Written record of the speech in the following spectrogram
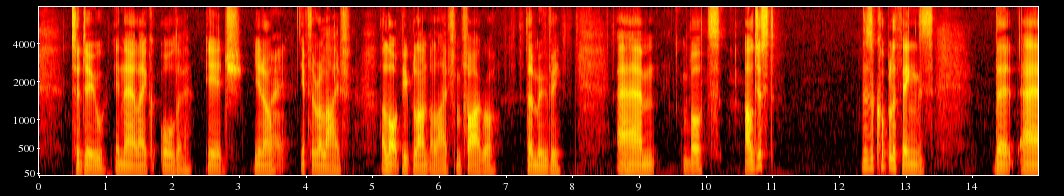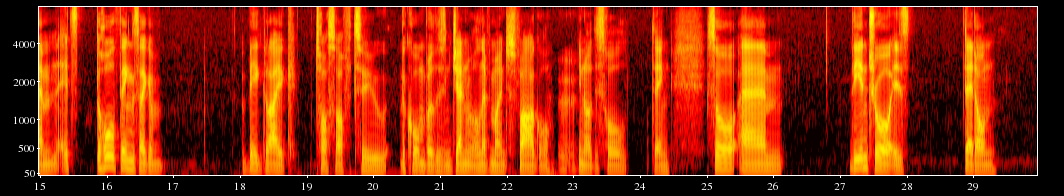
to do in their like older age, you know, Right. if they're alive. A lot of people aren't alive from Fargo, the movie. Um, but I'll just there's a couple of things that um it's the whole thing's like a, a big like toss off to the Coen brothers in general, never mind just Fargo, Mm. you know, this whole thing. So um the intro is dead on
